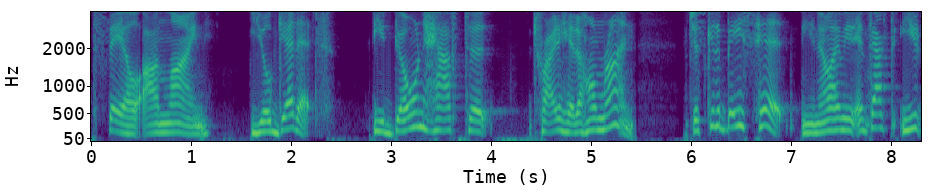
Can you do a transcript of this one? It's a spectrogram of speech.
sale online, you'll get it. You don't have to try to hit a home run just get a base hit. You know, I mean, in fact, you,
